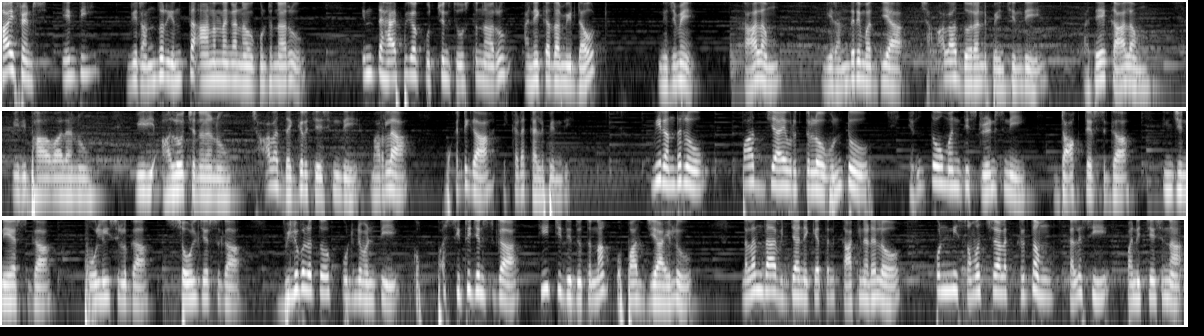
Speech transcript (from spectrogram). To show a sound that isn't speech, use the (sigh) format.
Hi friends ఏంటి? వీరందరూ ఎంత ఆనందంగా నవ్వుకుంటున్నారు? ఇంత హ్యాపీగా కూర్చొని చూస్తున్నారు అనే కదా మీ డౌట్? నిజమే. కాలం వీరందరి మధ్య చాలా దూరాన్ని పెంచింది. అదే కాలం వీరి భావాలను వీరి ఆలోచనలను చాలా దగ్గర చేసింది. మరలా ఒకటిగా ఇక్కడ కలిపింది. వీరందరూ ఉపాధ్యాయ వృత్తిలో ఉంటూ ఎంతోమంది స్టూడెంట్స్ని డాక్టర్స్గా ఇంజనీర్స్గా పోలీసులుగా సోల్జర్స్గా విలువలతో కూడినటువంటి గొప్ప సిటిజన్స్గా తీర్చిదిద్దుతున్న ఉపాధ్యాయులు నలంద విద్యానికేతన్ కాకినాడలో కొన్ని సంవత్సరాల క్రితం కలిసి పనిచేసిన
